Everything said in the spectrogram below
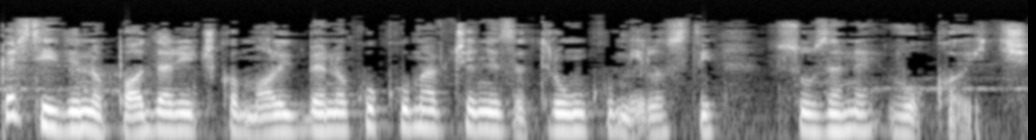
persidino podaničko molitbeno kukumavčenje za trunku milosti Suzane Vuković.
